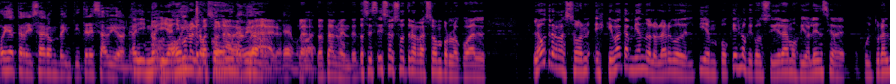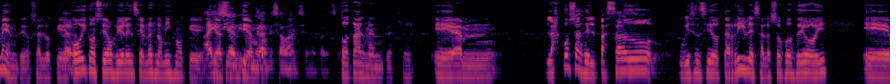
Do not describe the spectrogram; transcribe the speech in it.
Hoy aterrizaron 23 aviones. Y, no- y a Hoy ninguno le pasó un nada. avión. Claro, claro, totalmente. Entonces, eso es otra razón por lo cual. La otra razón es que va cambiando a lo largo del tiempo qué es lo que consideramos violencia de- culturalmente. O sea, lo que Claro. hoy consideramos violencia no es lo mismo que, Ahí que sí hace ha un habido tiempo. grandes avances, me parece. Totalmente. Sí. Eh, am, las cosas del pasado hubiesen sido terribles a los ojos de hoy. Eh,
